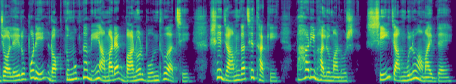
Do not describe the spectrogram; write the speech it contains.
জলের উপরে রক্তমুখ নামে আমার এক বানর বন্ধু আছে। সে জাম গাছে থাকে। ভারী ভালো মানুষ। সেই জামগুলো আমায় দেয়।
